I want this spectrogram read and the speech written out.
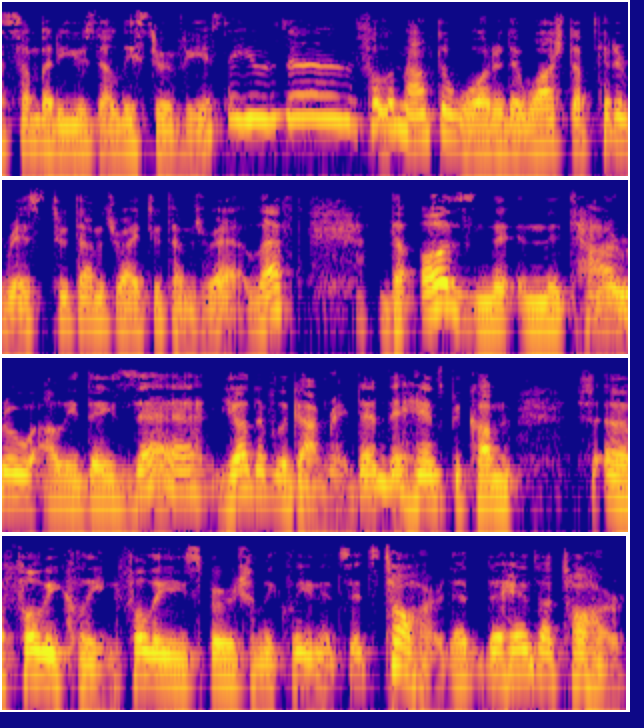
Somebody used at least a revius. They used a full amount of water. They washed up to the wrist, two times right, two times left. The oz nitaru alidei zeh yadav legamre. Then the hands become uh, fully clean, fully spiritually clean. It's it's tahar. The, the hands are tahar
